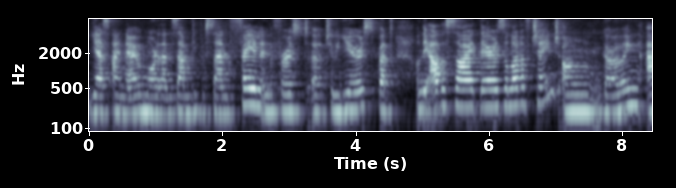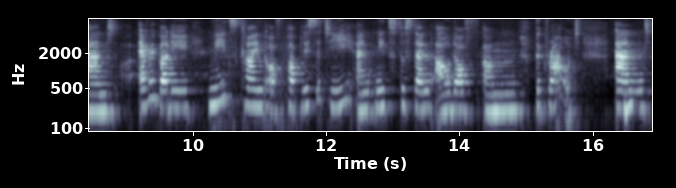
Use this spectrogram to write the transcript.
Yes, I know more than 70% fail in the first uh, two years. But on the other side, there's a lot of change ongoing, and everybody needs kind of publicity and needs to stand out of um, the crowd. And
